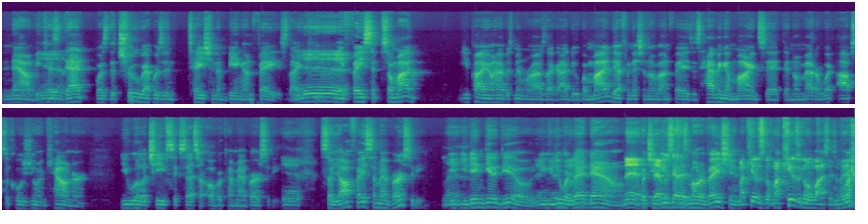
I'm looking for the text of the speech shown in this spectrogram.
now because Yeah. that was the true representation of being unfazed. Like Yeah. you face it. So my, you probably don't have it memorized like I do, but my definition of unfazed is having a mindset that no matter what obstacles you encounter, you will achieve success or overcome adversity. Yeah, So y'all face some adversity. You, you didn't get a deal. Didn't You, you were deal. let down. Man, but you use that as motivation. my kids, go, my kids are gonna watch this, man.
